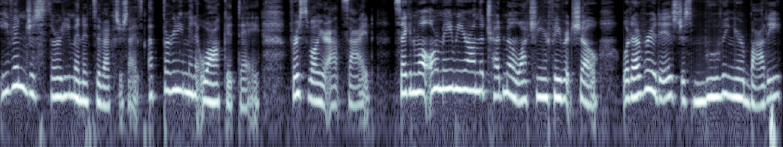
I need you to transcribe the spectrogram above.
even just 30 minutes of exercise, a 30 minute walk a day. First of all, you're outside. Second of all, or maybe you're on the treadmill watching your favorite show. Whatever it is, just moving your body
